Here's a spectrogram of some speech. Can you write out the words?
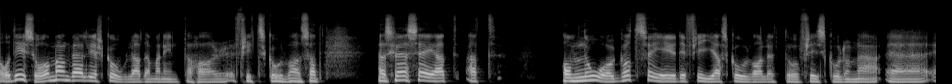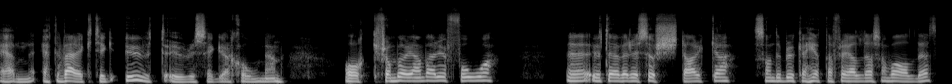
Och det är så man väljer skola där man inte har fritt skolval. Så att jag skulle säga att, att om något så är ju det fria skolvalet och friskolorna eh, en, ett verktyg ut ur segregationen. Och från början var det få, eh, utöver resursstarka, som det brukar heta, föräldrar som valdes.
